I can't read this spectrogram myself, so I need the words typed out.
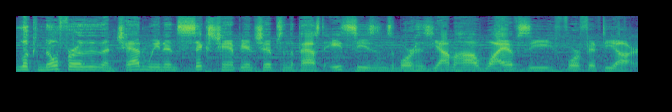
Look no further than Chad Wienen's six championships in the past eight seasons aboard his Yamaha YFZ 450R.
